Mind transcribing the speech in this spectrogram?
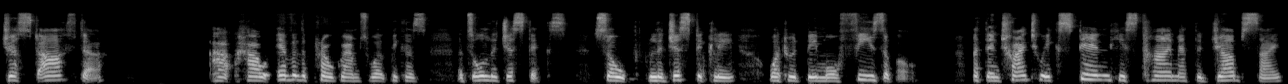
just after, ho- however the programs work, because it's all logistics. So logistically, what would be more feasible? But then try to extend his time at the job site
